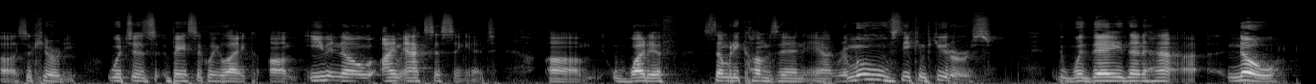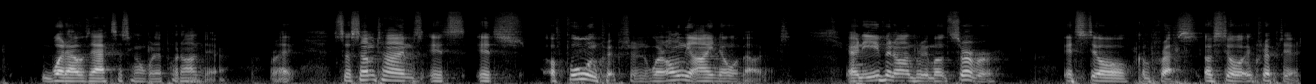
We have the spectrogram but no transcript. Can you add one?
uh, security, which is basically like um, even though I'm accessing it, um, what if somebody comes in and removes the computers? Would they then ha- know what I was accessing or what I put on mm. there, right? So sometimes it's it's a full encryption where only I know about it, and even on the remote server, it's still compressed, or still encrypted.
